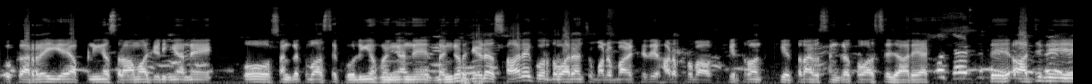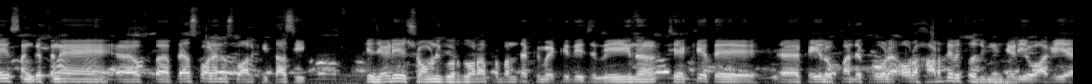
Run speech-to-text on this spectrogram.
ਉਹ ਕਰ ਰਹੀ ਹੈ, ਆਪਣੀਆਂ ਸਰਾਵਾਂ ਜਿਹੜੀਆਂ ਨੇ ਉਹ ਸੰਗਤ ਵਾਸਤੇ ਖੋਲੀਆਂ ਹੋਈਆਂ ਨੇ। ਲੰਗਰ ਜਿਹੜਾ ਸਾਰੇ ਗੁਰਦੁਆਰਿਆਂ ਚੋਂ ਬਣ ਵੰਡ ਕੇ ਤੇ ਹੜ੍ਹ ਪ੍ਰਭਾਵਿਤ ਖੇਤਰਾਂ ਖੇਤਰਾਂ ਵਿੱਚ ਸੰਗਤ ਵਾਸਤੇ ਜਾ ਰਿਹਾ ਹੈ। ਤੇ ਅੱਜ ਵੀ ਸੰਗਤ ਨੇ ਅਹ, ਪ੍ਰੈਸ ਵਾਲਿਆਂ ਨੂੰ ਸਵਾਲ ਕੀਤਾ ਸੀ ਕਿ ਜਿਹੜੀ ਸ਼੍ਰੋਮਣੀ ਗੁਰਦੁਆਰਾ ਪ੍ਰਬੰਧਕ ਕਮੇਟੀ ਦੀ ਜ਼ਮੀਨ ਠੇਕੇ ਤੇ ਕਈ ਲੋਕਾਂ ਦੇ ਕੋਲ ਹੈ ਔਰ ਹੜ੍ਹ ਦੇ ਵਿੱਚ ਉਹ ਜ਼ਮੀਨ ਜਿਹੜੀ ਉਹ ਆ ਗਈ ਹੈ।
